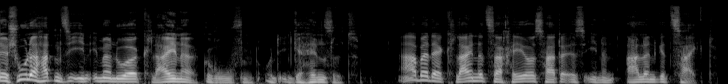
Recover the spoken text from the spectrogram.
der Schule hatten sie ihn immer nur Kleiner gerufen und ihn gehänselt. Aber der kleine Zachäus hatte es ihnen allen gezeigt.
